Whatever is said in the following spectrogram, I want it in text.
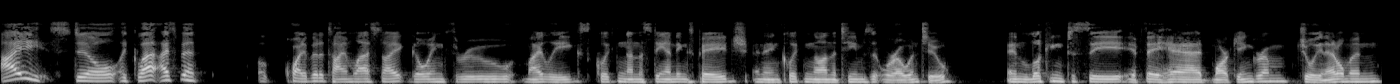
I still like. la- I spent uh, quite a bit of time last night going through my leagues, clicking on the standings page, and then clicking on the teams that were 0 and 2, and looking to see if they had Mark Ingram, Julian Edelman,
